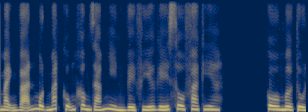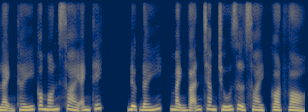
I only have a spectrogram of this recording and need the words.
Mạnh vãn một mắt cũng không dám nhìn về phía ghế sofa kia. Cô mở tủ lạnh thấy có món xoài anh thích. Được đấy, mạnh vãn chăm chú rửa xoài, gọt vỏ,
